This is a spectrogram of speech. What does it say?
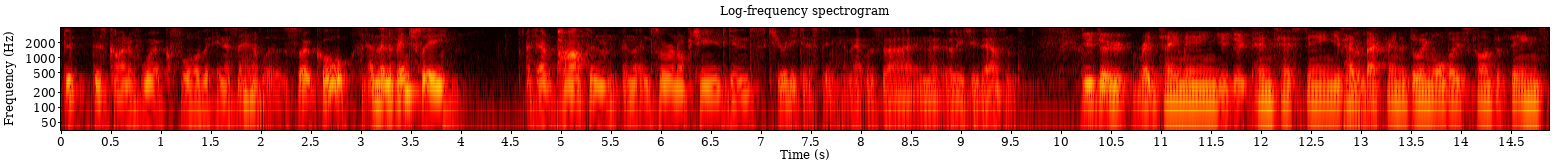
did this kind of work for the NSA. I thought it was so cool. And then eventually, I found a path and, and, and saw an opportunity to get into security testing, and that was uh, in the early 2000s. You do red teaming, you do pen testing, you've had mm. a background in doing all these kinds of things.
